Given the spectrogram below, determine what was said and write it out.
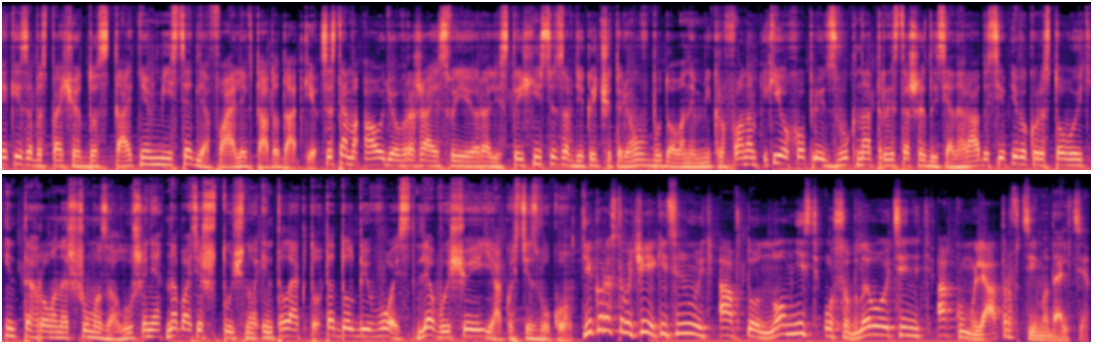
який забезпечує достатньо місця для файлів та додатків. Система аудіо вражає своєю реалістичністю завдяки чотирьом вбудованим мікрофонам, які охоплюють звук на 360 градусів і використовують інтегроване шумозаглушення на базі штучного інтелекту та Dolby Voice для вищої якості звуку. Ті користувачі, які цінують автономність, особливо оцінять акумулятор в цій модельці.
